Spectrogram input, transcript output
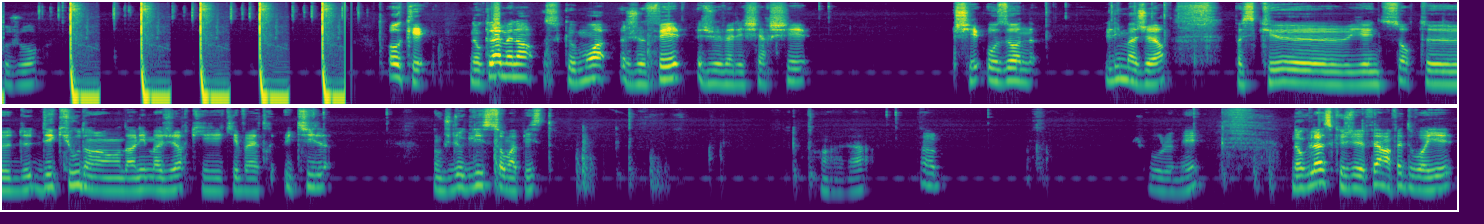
Toujours. Ok. Donc là maintenant, ce que moi je fais, je vais aller chercher chez Ozone l'imageur parce que euh, il y a une sorte de dans, dans l'imageur qui, qui va être utile. Donc je le glisse sur ma piste. Voilà. Hop le mets. Donc là, ce que je vais faire, en fait, vous voyez,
